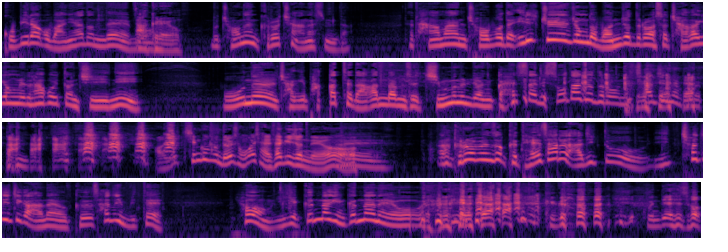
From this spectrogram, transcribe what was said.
고비라고 많이 하던데 뭐, 아, 그래요? 뭐 저는 그렇지 않았습니다. 다만 저보다 일주일 정도 먼저 들어와서 자가격리를 하고 있던 지인이 오늘 자기 바깥에 나간다면서 집 문을 여니까 햇살이 쏟아져 들어오는 사진을 보냈던 아니, 친구분들을 정말 잘 사귀셨네요. 네. 아, 그러면서 그 대사를 아직도 잊혀지지가 않아요. 그 사진 밑에, 형, 이게 끝나긴 끝나네요. 그거 군대에서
